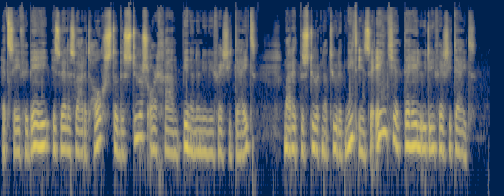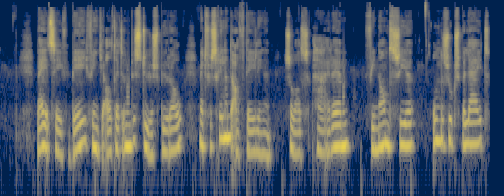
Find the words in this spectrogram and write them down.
Het CVB is weliswaar het hoogste bestuursorgaan binnen een universiteit, maar het bestuurt natuurlijk niet in zijn eentje de hele universiteit. Bij het CVB vind je altijd een bestuursbureau met verschillende afdelingen, zoals HRM, financiën, onderzoeksbeleid,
